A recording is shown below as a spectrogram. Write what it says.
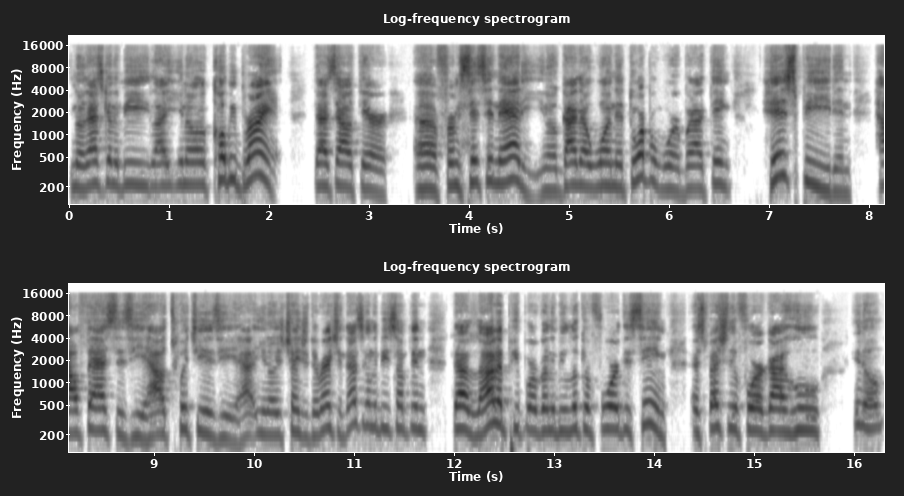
You know, that's going to be like, you know, Coby Bryant that's out there uh, from Cincinnati, you know, guy that won the Thorpe Award. But I think his speed and how fast is he, how twitchy is he, how, you know, he's changing direction. That's going to be something that a lot of people are going to be looking forward to seeing, especially for a guy who, you know,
